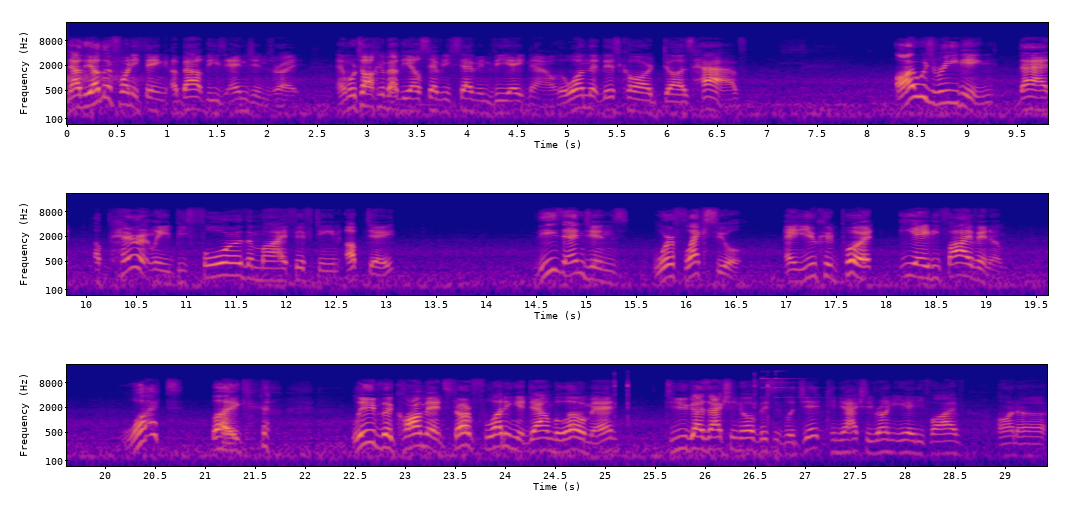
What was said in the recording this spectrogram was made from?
Now, the other funny thing about these engines, right, and we're talking about the L77 V8 now, the one that this car does have. I was reading that apparently before the MY 15 update, these engines were flex fuel and you could put E85 in them. What? Like, leave the comments, start flooding it down below, man. Do you guys actually know if this is legit? Can you actually run E85 on a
